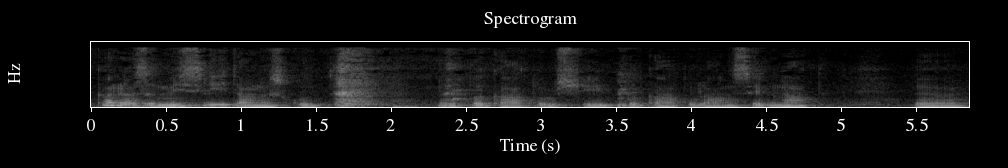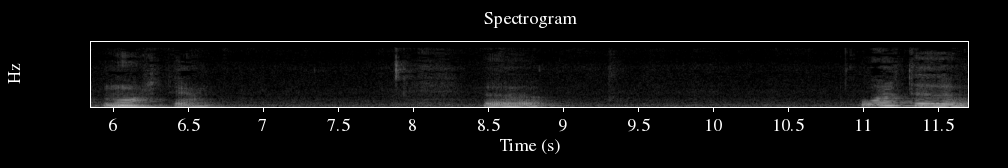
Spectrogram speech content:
care a zămislit, a născut uh, păcatul și păcatul a însemnat uh, moartea. Uh, o altă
